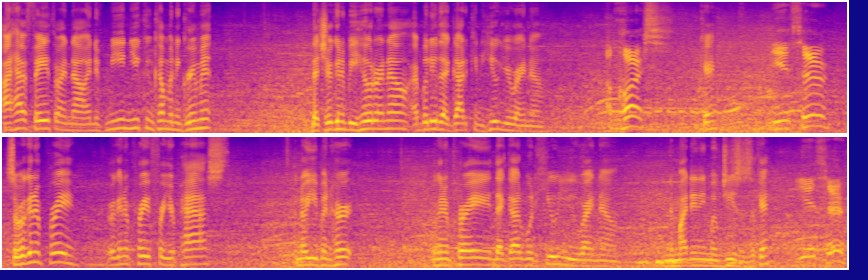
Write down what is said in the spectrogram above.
I have faith right now, and if me and you can come in agreement that you're gonna be healed right now, I believe that God can heal you right now. Of course. Okay? Yes, sir. So we're gonna pray. We're gonna pray for your past. I know you've been hurt. We're gonna pray that God would heal you right now. In the mighty name of Jesus, okay? Yes, sir.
